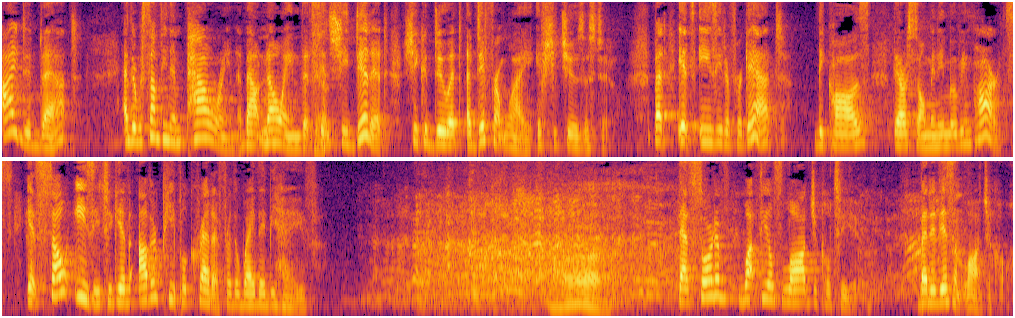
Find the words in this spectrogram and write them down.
I did that. And there was something empowering about knowing that yes. since she did it, she could do it a different way if she chooses to. But it's easy to forget because there are so many moving parts. It's so easy to give other people credit for the way they behave. oh. That's sort of what feels logical to you, but it isn't logical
